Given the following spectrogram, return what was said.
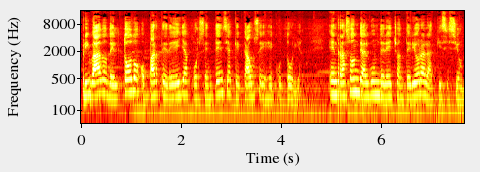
privado del todo o parte de ella por sentencia que cause ejecutoria, en razón de algún derecho anterior a la adquisición.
